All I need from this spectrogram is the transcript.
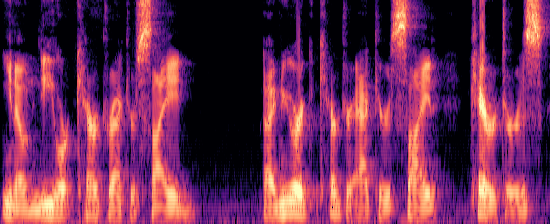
you know, New York character actor side, uh, New York character actor side characters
